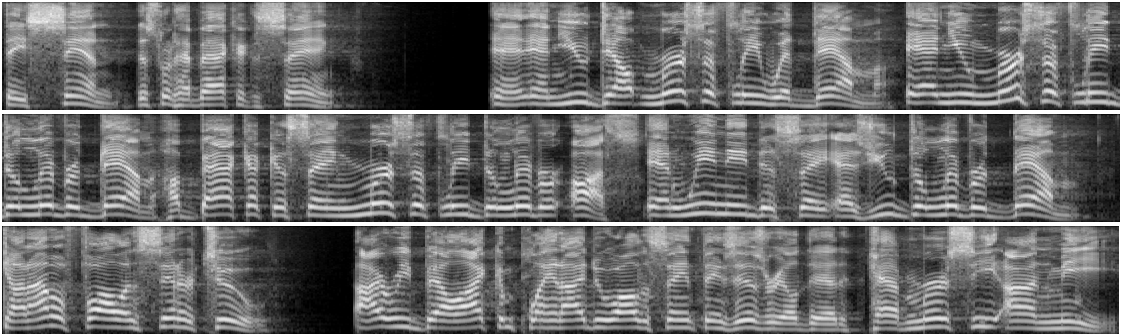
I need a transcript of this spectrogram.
they sinned. This is what Habakkuk is saying. And, and, you dealt mercifully with them, and you mercifully delivered them. Habakkuk is saying, mercifully deliver us. And we need to say, as you delivered them, God, I'm a fallen sinner too. I rebel, I complain, I do all the same things Israel did. Have mercy on me.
